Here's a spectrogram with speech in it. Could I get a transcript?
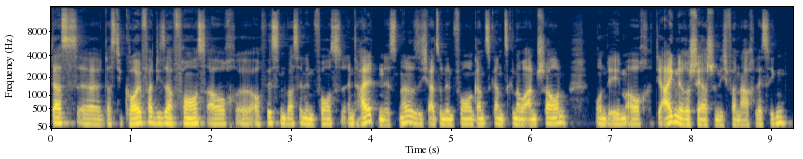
dass, äh, dass die Käufer dieser Fonds auch, äh, auch wissen, was in den Fonds enthalten ist. Ne? Sich also den Fonds ganz, ganz genau anschauen und eben auch die eigene Recherche nicht vernachlässigen.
